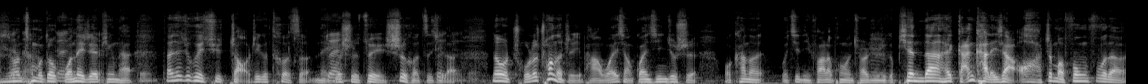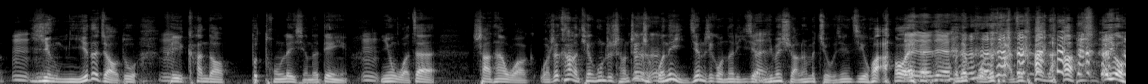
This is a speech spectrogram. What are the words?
什么这么多国内这些平台，大家就会去找这个特色，哪个是最适合自己的。那么除了创作这一趴，我也想关心，就是我看到，我记得你发了朋友圈，就是这个片单，还感慨了一下，哇，这么丰富的嗯影迷的角度，可以看到不同类型的电影。嗯因为我在沙滩，我我是看了《天空之城》，这个是国内引进的，这个我能理解。你们选了什么酒精计划？我对对对我那裹着毯子看的，哎呦，我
